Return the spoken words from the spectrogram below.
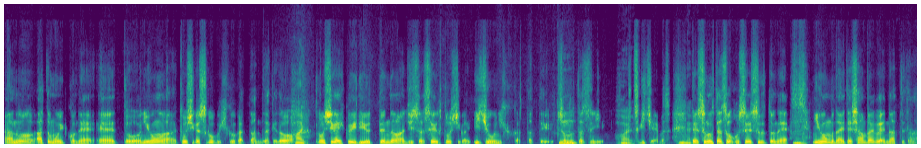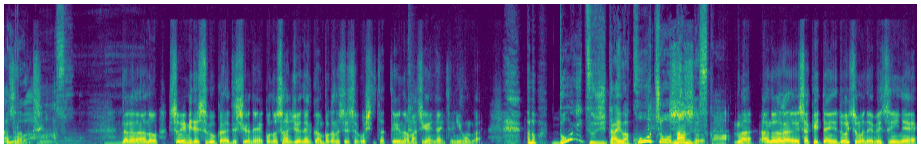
あの、あともう一個ね、えーっと、日本は投資がすごく低かったんだけど、はい投資が低い理由っていうのは、実は政府投資が異常に低かったっていう、その2つにはい尽きちゃいます。ねで、その2つを補正するとね、日本も大体3倍ぐらいになってたはずなんですよ。だからあのそういう意味ですごくあれですよね、この30年間、バカな政策をしてたっていうのは間違いないんですよ、日本が。あのドイツ自体は好調なんですか？まあ、あのだからさっき言ったように、ドイツもね、別にね、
